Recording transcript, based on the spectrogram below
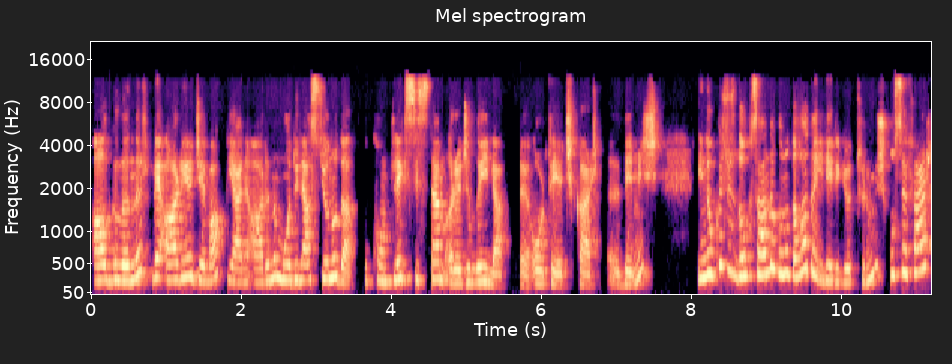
algılanır ve ağrıya cevap yani ağrının modülasyonu da bu kompleks sistem aracılığıyla ortaya çıkar demiş. 1990'da bunu daha da ileri götürmüş. Bu sefer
